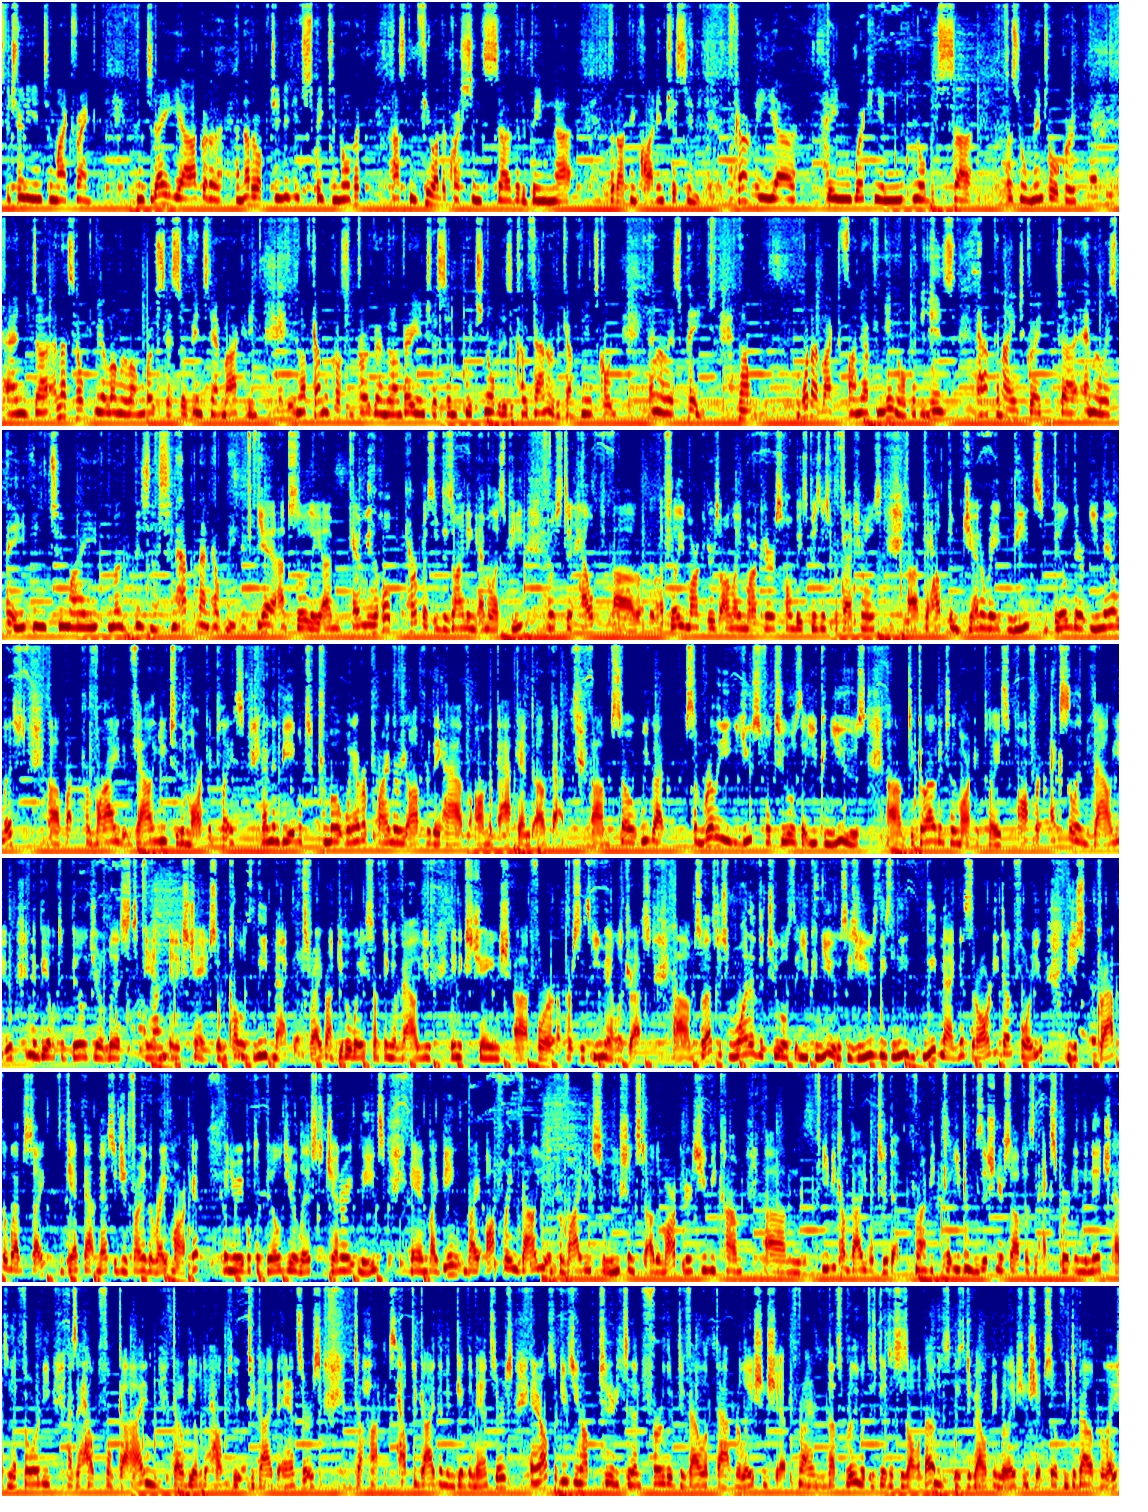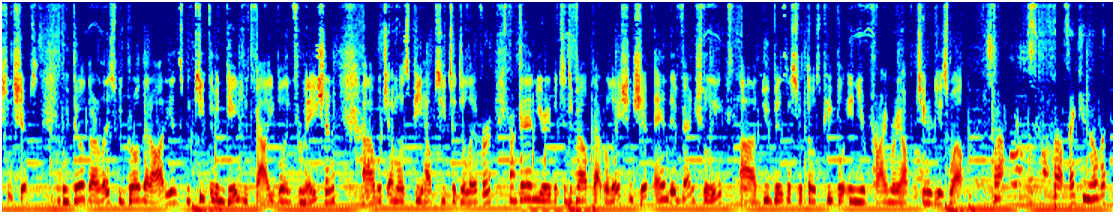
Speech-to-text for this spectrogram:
Thanks for tuning in to Mike Franck. And today uh, I've got a, another opportunity to speak to Norbert, ask him a few other questions uh, that have been uh, that I've been quite interested in. I've currently uh, been working in Norbert's uh, personal mentor group, and uh, and that's helped me along a long process of internet marketing. And I've come across a program that I'm very interested in, which Norbert is a co-founder of the company. It's called MLSP. Now what I'd like to find out from you, Norbert, is how can I integrate uh, MLSP into my Moat business, and how can that help me? Yeah, absolutely. Um, I mean, the whole purpose of designing MLSP was to help uh, affiliate marketers, online marketers, home-based business professionals, uh, to help them generate leads, build their email list, uh, but provide value to the marketplace, and then be able to promote whatever primary offer they have on the back end of that. Um, so we've got some really useful tools that you can use um, to go out into the marketplace, offer excellent value, and be able to build your list in, in exchange. So we call those lead magnets, right? right. You give away something of value in exchange uh, for a person's email address. Um, so that's just one of the tools that you can use. Is you use these lead lead magnets that are already done for you. You just grab the website, get that message in front of the right market, and you're able to build your list, generate leads, and by being by offering value and providing solutions to other marketers you become um, you become valuable to them. Right. You, you, can position yourself as an expert in the niche, as an authority, as a helpful guide mm. that'll be able to help to, to guide the answers, to help to guide them and give them answers. And it also gives you an opportunity to then further develop that relationship. Right. And that's really what this business is all about is, is developing relationships. So if we develop relationships, we build our list, we grow that audience, we keep them engaged with valuable information, uh, which MLSP helps you to deliver. Right. Then you're able to develop that relationship and eventually uh, do business with those people in your primary opportunity as well. Well, well thank you, Norbert.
